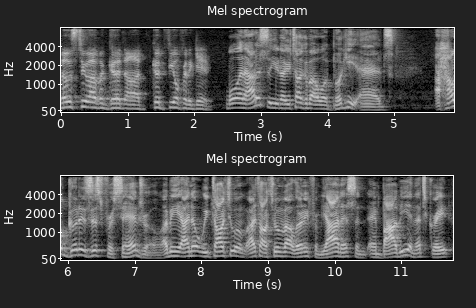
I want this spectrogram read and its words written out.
those two have a good uh, good feel for the game. Well, and honestly, you know, you talk about what Boogie adds. Uh, How good is this for Sandro? I mean, I know we talked to him. I talked to him about learning from Giannis and, and Bobby, and that's great.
